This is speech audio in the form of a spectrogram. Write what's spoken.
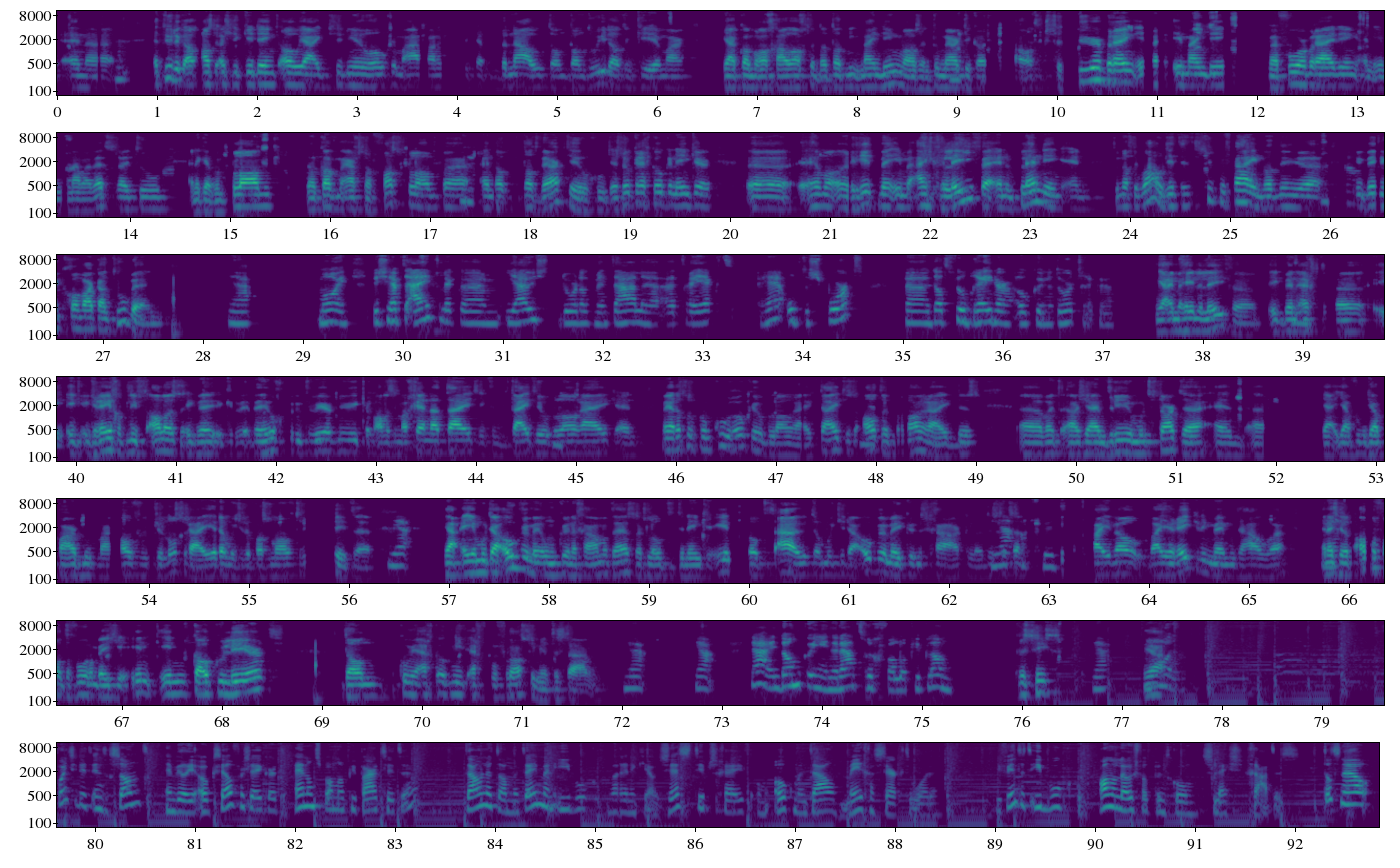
En uh, natuurlijk, als, als je een keer denkt, oh ja, ik zit nu heel hoog in mijn ademhaling, ik heb het benauwd, dan, dan doe je dat een keer. Maar ja, ik kwam er al gauw achter dat dat niet mijn ding was. En toen merkte ik, als ik structuur breng in mijn, in mijn ding, mijn voorbereiding en in, naar mijn wedstrijd toe, en ik heb een plan, dan kan ik me ergens aan vastklampen. En dat, dat werkte heel goed. En zo kreeg ik ook in één keer uh, helemaal een ritme in mijn eigen leven en een planning. En toen dacht ik, wauw, dit, is super fijn. Want nu, uh, nu weet ik gewoon waar ik aan toe ben. Ja, mooi. Dus je hebt eigenlijk um, juist door dat mentale uh, traject hè, op de sport... dat veel breder ook kunnen doortrekken. Ja, in mijn hele leven. Ik ben echt, uh, ik, ik, regel het liefst alles. Ik ben, ik ben heel gepunctueerd nu. Ik heb alles in mijn agenda tijd. Ik vind de tijd heel belangrijk. En, maar ja, dat is op concours ook heel belangrijk. Tijd is altijd belangrijk. Dus uh, want als jij om drie uur moet starten en uh, ja, jouw paard moet maar een half uurtje losrijden, dan moet je er pas om half drie zitten. Ja. Ja, en je moet daar ook weer mee om kunnen gaan. Want hè, straks loopt het in één keer in, loopt het uit. Dan moet je daar ook weer mee kunnen schakelen. Dus ja, dat zijn absoluut. waar je wel waar je rekening mee moet houden. En als je dat allemaal van tevoren een beetje in, in calculeert, dan kom je eigenlijk ook niet echt voor verrassingen te staan. Ja, ja. ja en dan kun je inderdaad terugvallen op je plan. Precies. Ja, ja. mooi. Vond je dit interessant en wil je ook zelfverzekerd en ontspannen op je paard zitten? Download dan meteen mijn e-book waarin ik jou 6 tips geef om ook mentaal mega sterk te worden. Je vindt het e-book op anneloosveld.com slash gratis. Tot snel!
